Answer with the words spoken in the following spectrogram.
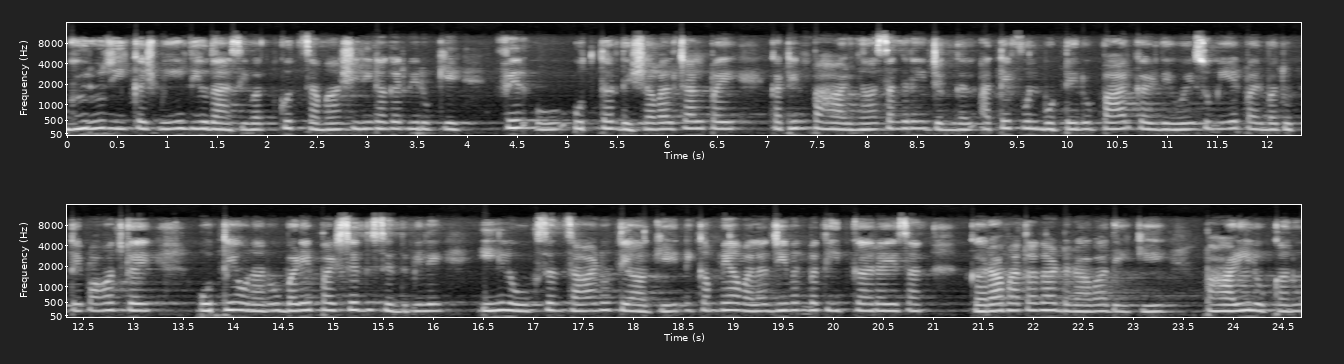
ਗੁਰੂ ਜੀ ਕਸ਼ਮੀਰ ਦੀ ਉਦਾਸੀ ਵਕਤ ਕੁਝ ਸਮਾਂ ਸ਼੍ਰੀਨਗਰ ਵੀ ਰੁਕੇ। ਫਿਰ ਉਹ ਉੱਤਰ ਦਿਸ਼ਾ ਵੱਲ ਚੱਲ ਪਏ। ਕਠਿਨ ਪਹਾੜੀਆਂ, ਸੰਘਣੇ ਜੰਗਲ ਅਤੇ ਫੁੱਲ ਬੂਟੇ ਨੂੰ ਪਾਰ ਕਰਦੇ ਹੋਏ ਸੁਮੇਰ ਪਰਬਤ ਉੱਤੇ ਪਹੁੰਚ ਗਏ। ਉੱਥੇ ਉਹਨਾਂ ਨੂੰ ਬੜੇ ਪ੍ਰਸਿੱਧ ਸਿੱਧ ਮਿਲੇ। ਇਹ ਲੋਕ ਸੰਸਾਰ ਨੂੰ ਤਿਆਗ ਕੇ ਨਿਕੰਮਿਆਂ ਵਾਲਾ ਜੀਵਨ ਬਤੀਤ ਕਰ ਰਹੇ ਸਨ। ਕਰਾ ਮਾਤਾ ਦਾ ਡਰਾਵਾ ਦੇ ਕੇ ਪਹਾੜੀ ਲੋਕਾਂ ਨੂੰ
